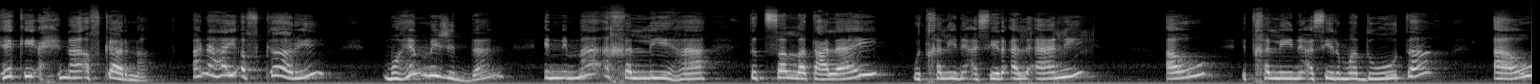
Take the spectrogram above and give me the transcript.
هيك إحنا أفكارنا. أنا هاي أفكاري مهمة جدا إني ما أخليها تتسلط علي وتخليني أصير قلقانة أو تخليني أصير مضغوطة أو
